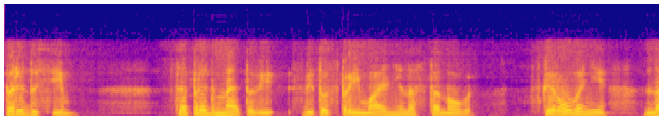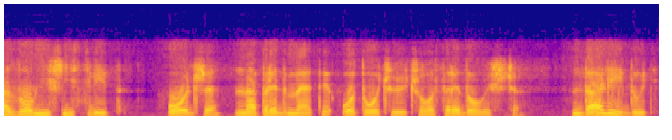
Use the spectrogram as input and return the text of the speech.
Передусім, це предметові світосприймальні настанови, скеровані на зовнішній світ, отже, на предмети оточуючого середовища. Далі йдуть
